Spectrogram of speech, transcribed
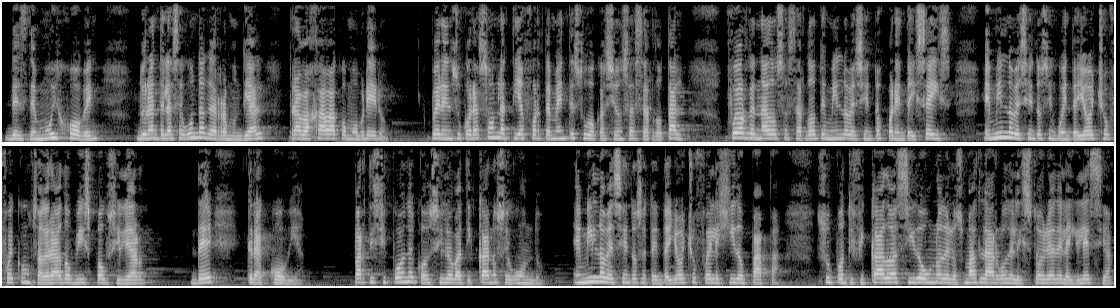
Desde muy joven, durante la Segunda Guerra Mundial, trabajaba como obrero pero en su corazón latía fuertemente su vocación sacerdotal. Fue ordenado sacerdote en 1946. En 1958 fue consagrado obispo auxiliar de Cracovia. Participó en el Concilio Vaticano II. En 1978 fue elegido papa. Su pontificado ha sido uno de los más largos de la historia de la Iglesia.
